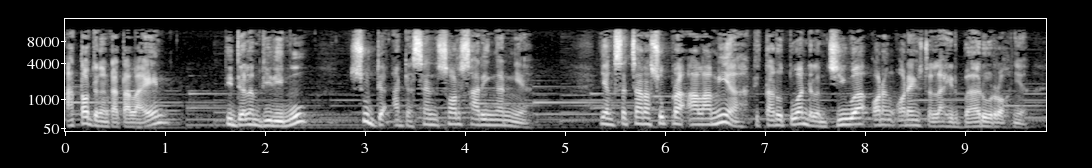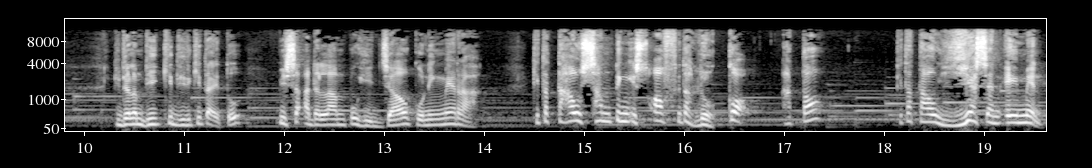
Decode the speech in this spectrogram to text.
atau dengan kata lain, di dalam dirimu sudah ada sensor saringannya, yang secara supra alamiah ditaruh Tuhan dalam jiwa orang-orang yang sudah lahir baru rohnya. Di dalam diri, diri kita itu bisa ada lampu hijau, kuning, merah. Kita tahu something is off, kita loh kok? Atau kita tahu yes and amen,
